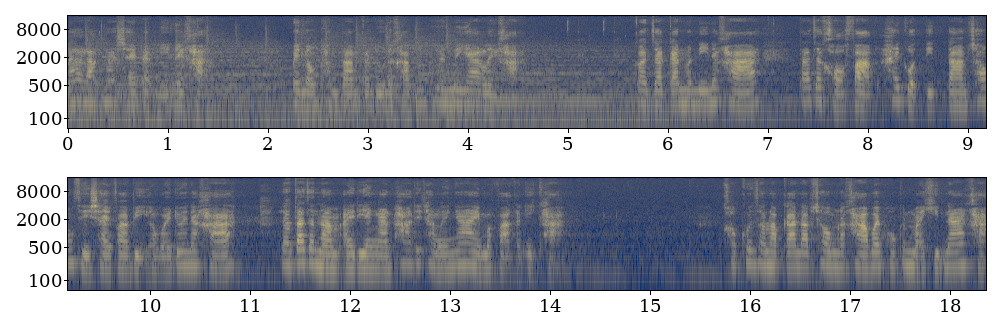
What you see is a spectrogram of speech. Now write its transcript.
น่ารักน่าใช้แบบนี้เลยค่ะ ไปลองทำตามกันดูนะคะ เพื่อนๆไม่ยากเลยค่ะ ก่อนจากกันวันนี้นะคะ ต้าจะขอฝากให้กดติดตามช่องสีชัยฟาบิกเอาไว้ด้วยนะคะ แล้วต้าจะนำไอเดียงานผ้าที่ทำง่ายๆ มาฝากกันอีกค่ะ ขอบคุณสำหรับการรับชมนะคะ ไว้พบกันใหม่คลิปหน้าค่ะ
